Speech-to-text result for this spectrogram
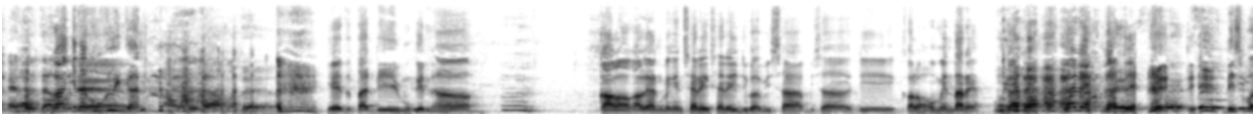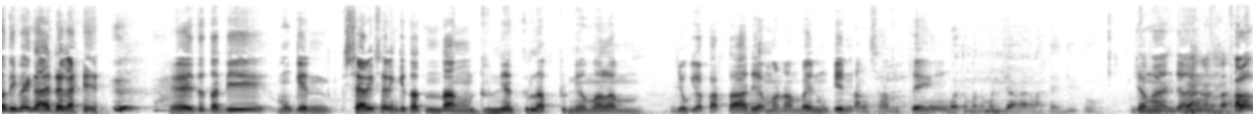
Angel sama Enggak, kita model. googling kan? Angel sama model. ya itu tadi mungkin eh, kalau kalian pengen sharing-sharing juga bisa bisa di kolom komentar ya. Nggak ada nggak ada nggak ada. Di, di Spotify nggak ada kayaknya. Ya itu tadi mungkin sharing-sharing kita tentang dunia gelap dunia malam Yogyakarta. Ada yang mau nambahin mungkin tentang something? Buat teman-teman janganlah kayak gitu jangan jangan kalau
